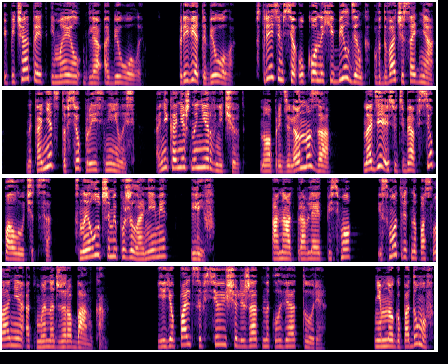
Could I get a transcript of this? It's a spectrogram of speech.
и печатает имейл для Абиолы. «Привет, Абиола. Встретимся у Конахи Билдинг в два часа дня. Наконец-то все прояснилось. Они, конечно, нервничают, но определенно за. Надеюсь, у тебя все получится. С наилучшими пожеланиями, Лив. Она отправляет письмо и смотрит на послание от менеджера банка. Ее пальцы все еще лежат на клавиатуре. Немного подумав,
